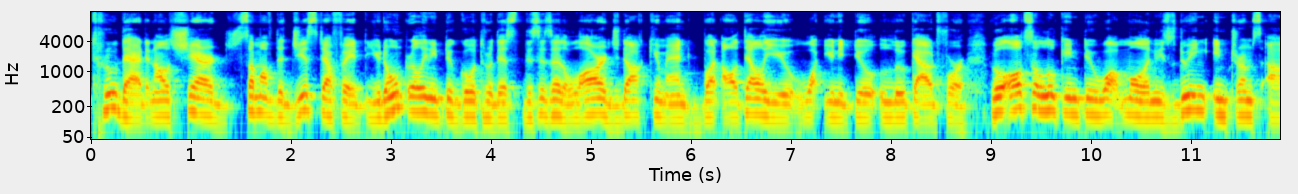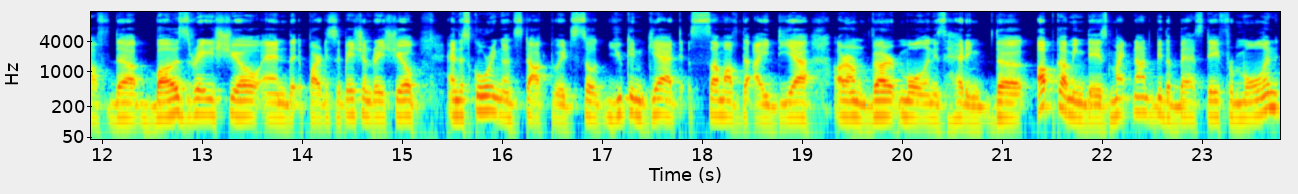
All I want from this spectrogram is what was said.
through that and I'll share some of the gist of it. You don't really need to go through this. This is a large document, but I'll tell you what you need to look out for. We'll also look into what Mullen is doing in terms of the buzz ratio and the participation ratio and the scoring on Stocktwits so you can get some of the idea around where Mullen is heading. The upcoming days might not be the best day for Mullen.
